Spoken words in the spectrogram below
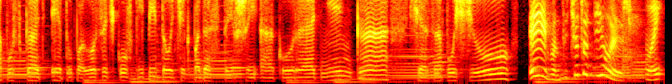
опускать эту полосочку в кипяточек подостывший аккуратненько. Сейчас опущу. Эйвен, ты что тут делаешь? Ой,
